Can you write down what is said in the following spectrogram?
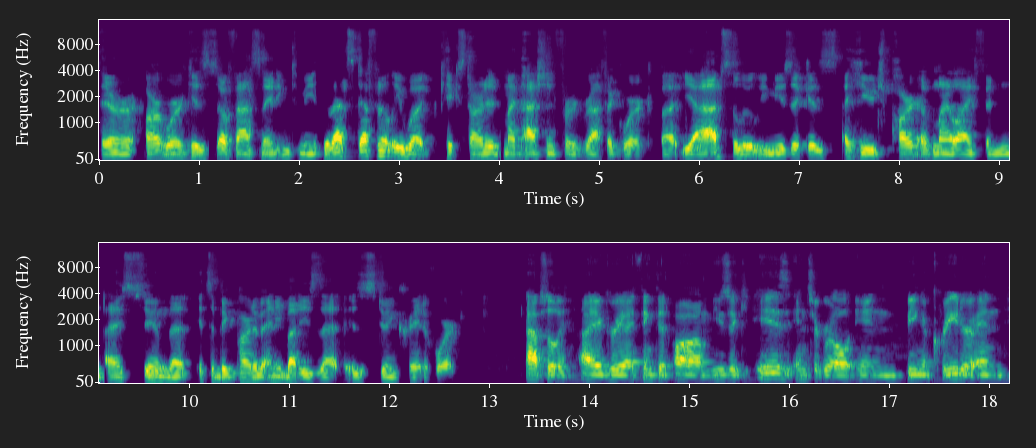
their artwork is so fascinating to me. So that's definitely what kickstarted my passion for graphic work. But yeah, absolutely. Music is a huge part of my life. And I assume that it's a big part of anybody's that is doing creative work. Absolutely. I agree. I think that um, music is integral in being a creator and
